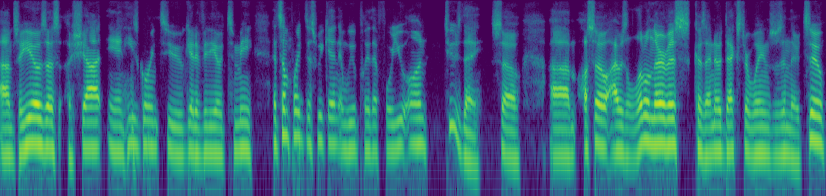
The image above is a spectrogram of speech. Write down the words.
Um, so he owes us a shot and he's going to get a video to me at some point this weekend and we will play that for you on Tuesday. So um, also, I was a little nervous because I know Dexter Williams was in there too.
